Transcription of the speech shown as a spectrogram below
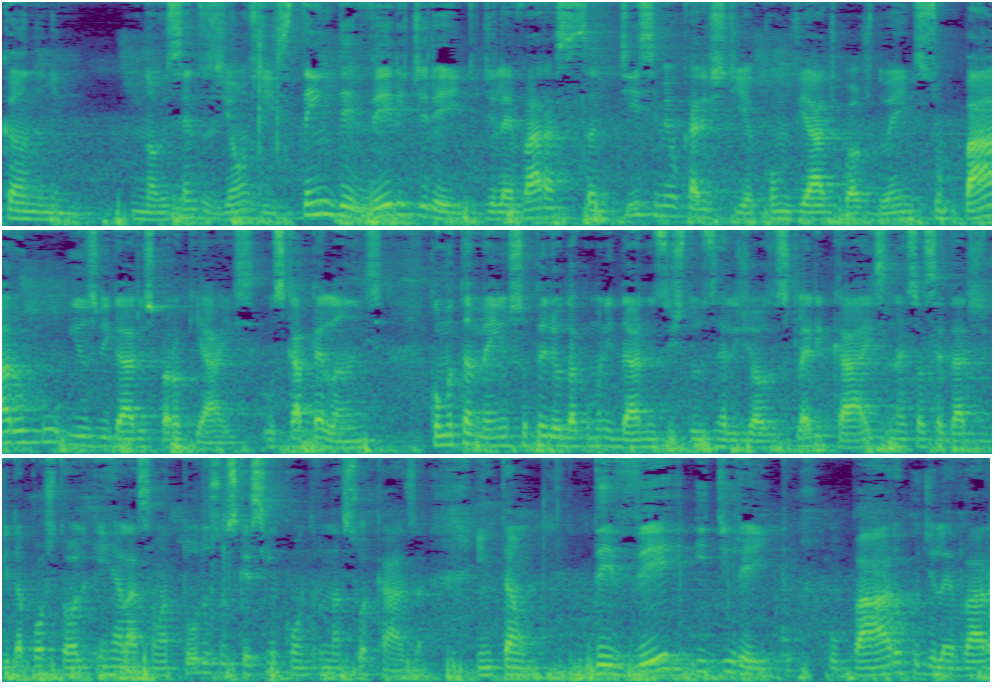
cânone 911 diz: tem dever e direito de levar a Santíssima Eucaristia como viático aos doentes o pároco e os vigários paroquiais, os capelães, como também o superior da comunidade nos estudos religiosos clericais nas sociedades de vida apostólica em relação a todos os que se encontram na sua casa. Então, dever e direito, o pároco de levar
